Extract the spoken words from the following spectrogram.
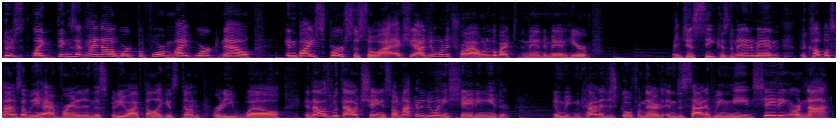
There's like things that might not have worked before might work now, and vice versa. So I actually I do want to try. I want to go back to the man-to-man -man here and just see because the man-to-man the couple times that we have ran it in this video i felt like it's done pretty well and that was without shading so i'm not going to do any shading either and we can kind of just go from there and decide if we need shading or not.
